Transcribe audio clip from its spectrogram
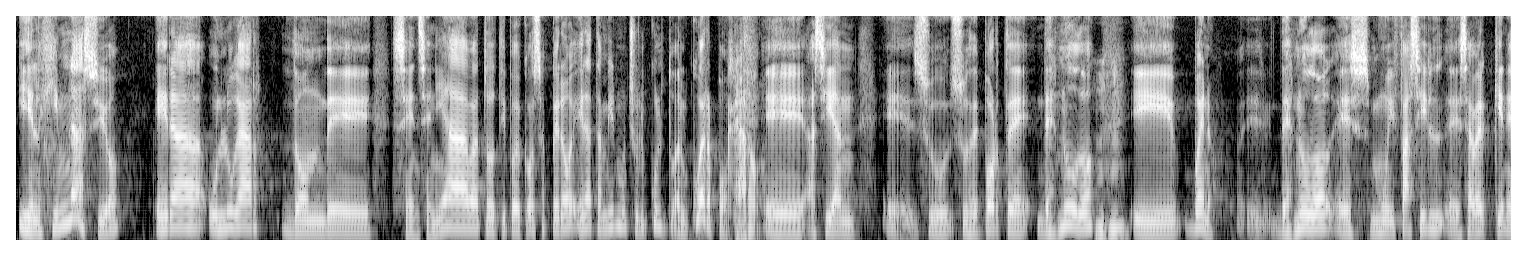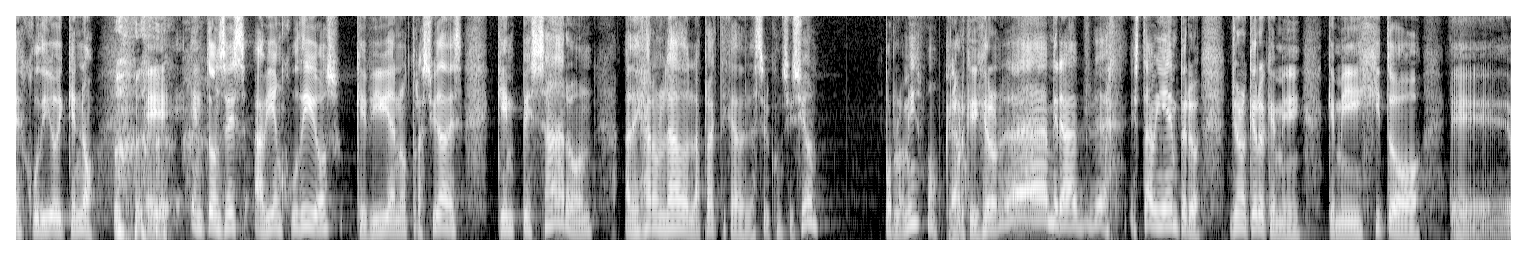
Y el gimnasio era un lugar donde se enseñaba todo tipo de cosas, pero era también mucho el culto al cuerpo. Claro. Eh, hacían eh, su, deporte desnudo y bueno, eh, desnudo es muy fácil saber quién es judío y quién no. entonces, habían judíos que vivían en otras ciudades que empezaron a dejar a un lado la práctica de la circuncisión por lo mismo. Porque dijeron, ah, mira, está bien, pero yo no quiero que mi, que mi hijito eh,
